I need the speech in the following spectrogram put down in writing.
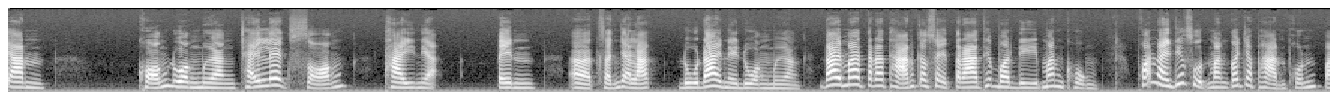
จันทร์ของดวงเมืองใช้เลขสองไทยเนี่ยเป็นสัญญลักษณ์ดูได้ในดวงเมือง ได้มาตรฐานเกษตราธิบดีมั่นคง เพราะในที่สุดมันก็จะผ่านพ้นไป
